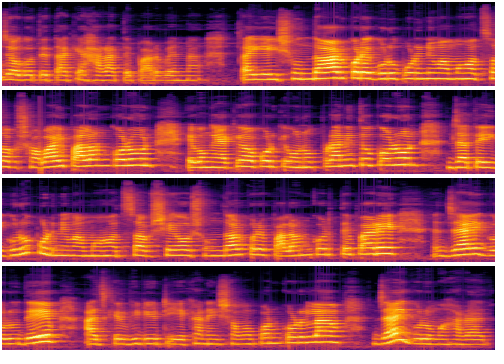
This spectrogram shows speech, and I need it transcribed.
জগতে তাকে হারাতে পারবে না। তাই এই সুন্দর করে গুরু পূর্ণিমা মহোৎসব সবাই পালন করুন এবং একে অপরকে অনুপ্রাণিত করুন, যাতে এই গুরু পূর্ণিমা মহোৎসব সেও সুন্দর করে পালন করতে পারে। জয় গুরুদেব। আজকের ভিডিওটি এখানেই সমাপন করলাম। জয় গুরু মহারাজ।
